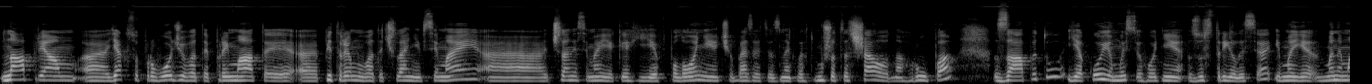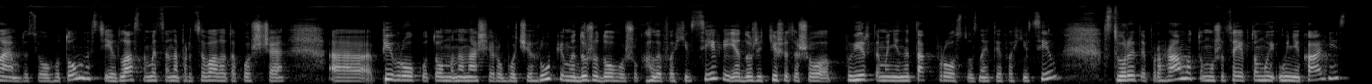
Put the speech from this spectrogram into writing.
напрям, е, як супроводжувати, приймати, е, підтримувати членів сімей, е, члени сімей, яких є в полоні чи безвісти зниклих, тому що це ще одна група запиту, якою ми сьогодні зустрілися, і ми ми не маємо до цього готовності. І власне ми це напрацювали також ще е, півроку тому на нашій робочій групі. Ми дуже довго шукали фахівців. І я дуже тішуся, що повірте мені, не так просто знайти фахівців, створити програму, тому що це є в тому й унікальність.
